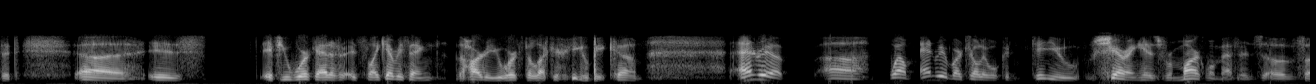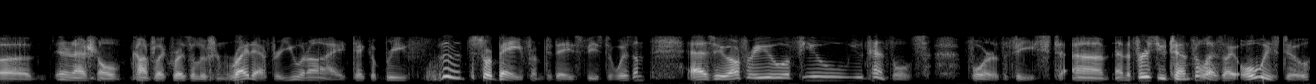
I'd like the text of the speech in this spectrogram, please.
that uh, is, if you work at it, it's like everything. The harder you work, the luckier you become. Andrea, uh, well, Andrea Bartoli will continue sharing his remarkable methods of uh, international conflict resolution right after you and I take a brief uh, sorbet from today's Feast of Wisdom as we offer you a few utensils for the feast. Um, and the first utensil, as I always do,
